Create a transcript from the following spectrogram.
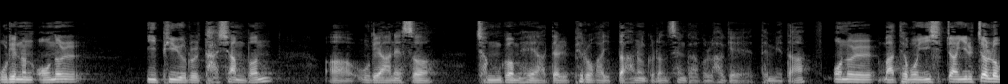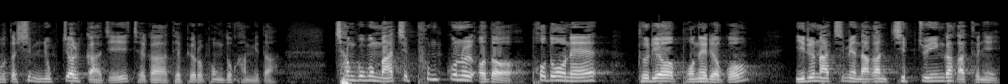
우리는 오늘 이 비유를 다시 한번 어, 우리 안에서 점검해야 될 필요가 있다 하는 그런 생각을 하게 됩니다. 오늘 마태복음 20장 1절로부터 16절까지 제가 대표로 봉독합니다. 천국은 마치 품꾼을 얻어 포도원에 들여 보내려고 이른 아침에 나간 집주인과 같으니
